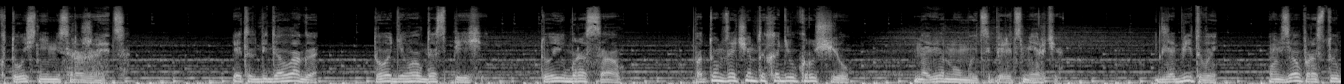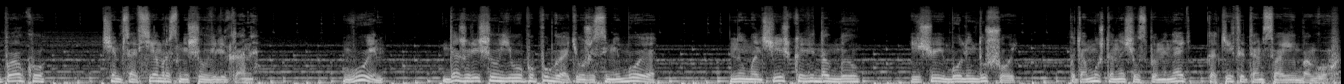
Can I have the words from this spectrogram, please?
кто с ними сражается. Этот бедолага то одевал доспехи, то их бросал, потом зачем-то ходил к ручью, наверное, умыться перед смертью. Для битвы он взял простую палку, чем совсем рассмешил великана. Воин даже решил его попугать ужасами боя, но мальчишка, видал, был еще и болен душой, потому что начал вспоминать каких-то там своих богов.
